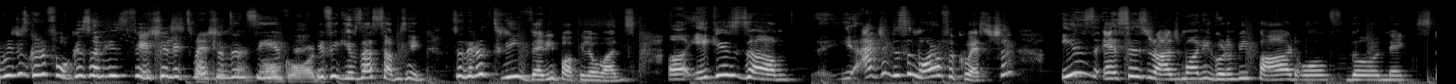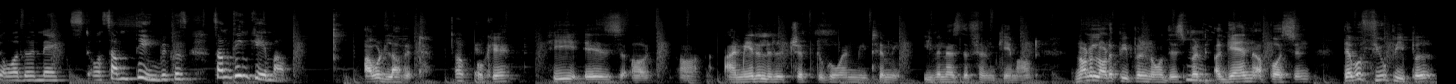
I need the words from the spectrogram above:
we just going focus on his facial expressions and see if he gives us something so there are three very popular ones एक is um, actually this is more of a question. Is SS Rajamouli going to be part of the next or the next or something? Because something came up. I would love it. Okay. Okay. He is. Uh, uh, I made a little trip to go and meet him, even as the film came out. Not a lot of people know this, but again, a person. There were few people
